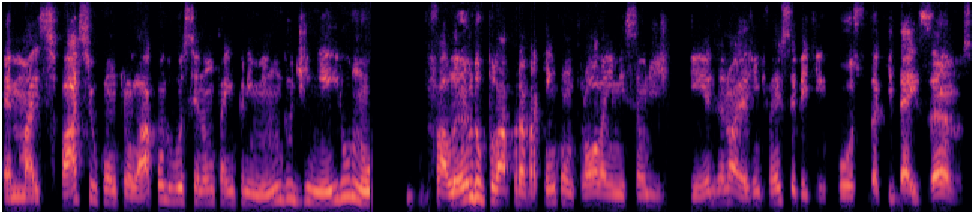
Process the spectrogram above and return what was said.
É mais fácil controlar quando você não está imprimindo dinheiro novo falando para quem controla a emissão de dinheiro, dizendo, olha, a gente vai receber de imposto daqui 10 anos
